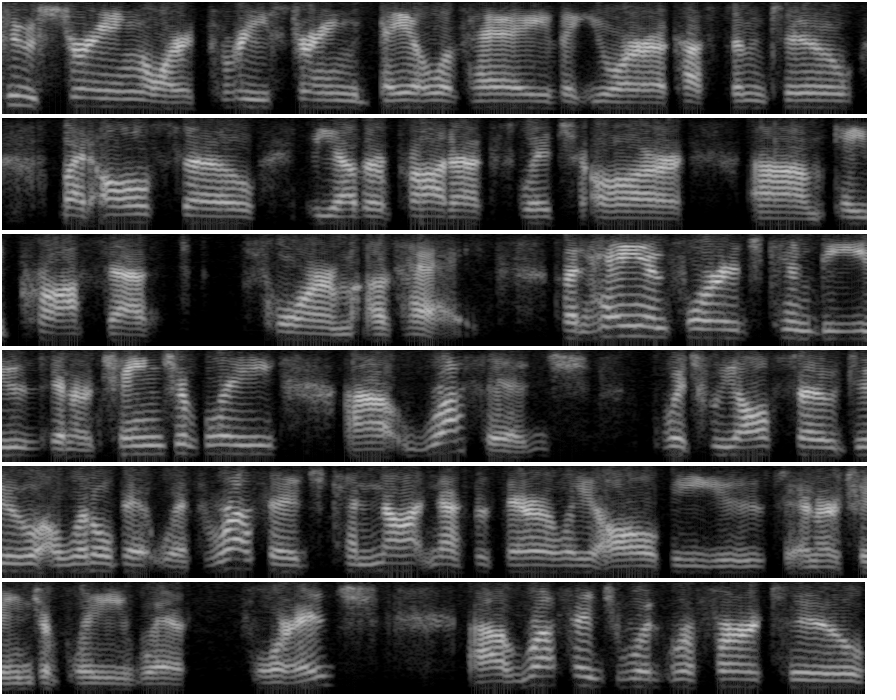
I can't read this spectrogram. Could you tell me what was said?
two string or three string bale of hay that you are accustomed to, but also the other products which are um, a processed form of hay. But hay and forage can be used interchangeably. Uh, roughage which we also do a little bit with roughage, cannot necessarily all be used interchangeably with forage. Uh, roughage would refer to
